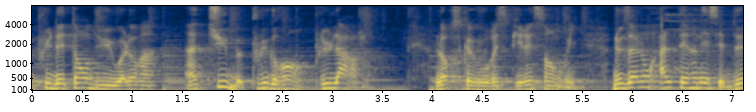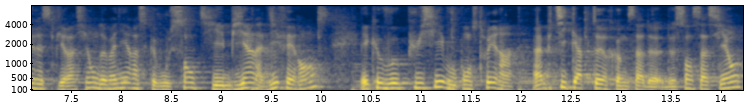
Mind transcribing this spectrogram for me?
plus détendu ou alors un tube plus grand, plus large lorsque vous respirez sans bruit. Nous allons alterner ces deux respirations de manière à ce que vous sentiez bien la différence et que vous puissiez vous construire un, petit capteur comme ça de, de sensations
